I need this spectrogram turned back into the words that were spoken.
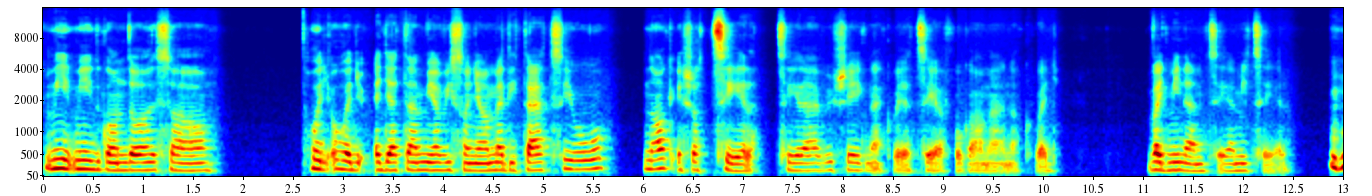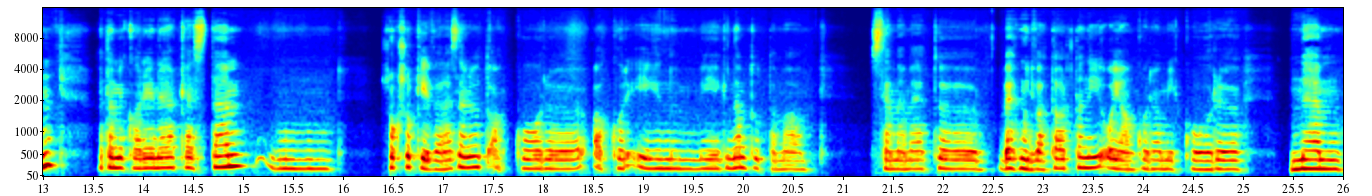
mi, mit gondolsz, a, hogy, hogy egyáltalán mi a viszonya a meditációnak és a cél, célelvűségnek, vagy a célfogalmának, vagy, vagy mi nem cél, mi cél? Uh-huh. Hát amikor én elkezdtem, mm, sok-sok évvel ezelőtt, akkor, akkor én még nem tudtam a szememet behunyva tartani, olyankor, amikor nem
